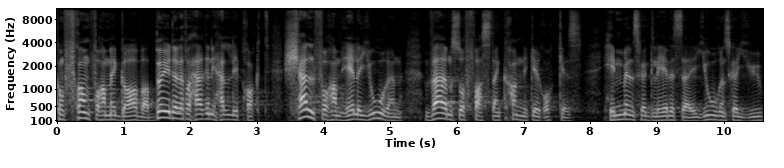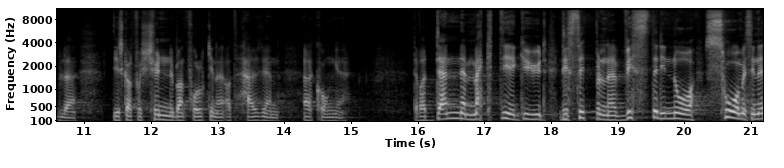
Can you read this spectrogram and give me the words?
Kom fram for ham med gaver. Bøy dere for Herren i hellig prakt. Skjell for ham hele jorden. Verden står fast, den kan ikke rokkes. Himmelen skal glede seg, jorden skal juble. De skal forkynne blant folkene at Herren er konge. Det var denne mektige Gud disiplene visste de nå så med sine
